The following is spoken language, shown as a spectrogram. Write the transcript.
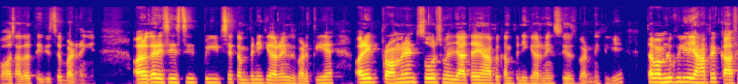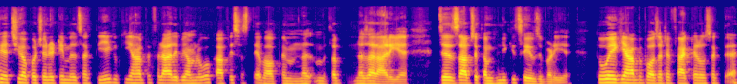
बहुत ज़्यादा तेज़ी से बढ़ रही हैं। और अगर इसी स्पीड से कंपनी की अर्निंग्स बढ़ती है और एक प्रोमिनेंट सोर्स मिल जाता है यहाँ पे कंपनी की अर्निंग्स तेज़ बढ़ने के लिए, तब हम लोग के लिए यहाँ पे काफ़ी अच्छी अपॉर्चुनिटी मिल सकती है क्योंकि यहाँ पे फ़िलहाल अभी हम लोग को काफ़ी सस्ते भाव पे मतलब नज़र आ रही है, जिस हिसाब से कंपनी की सेल्स बढ़ी है। तो वो एक यहाँ पे पॉज़िटिव फैक्टर हो सकता है।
